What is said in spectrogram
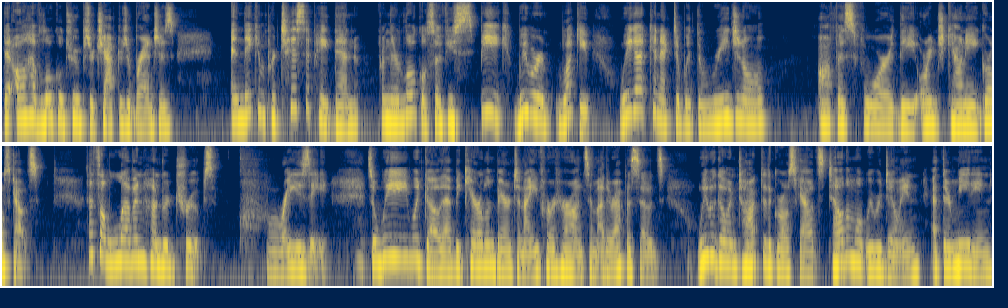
that all have local troops or chapters or branches, and they can participate then from their local. So if you speak, we were lucky. We got connected with the regional office for the Orange County Girl Scouts. That's 1,100 troops crazy. So we would go, that'd be Carolyn Barrington. I, you've heard her on some other episodes. We would go and talk to the Girl Scouts, tell them what we were doing at their meeting.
